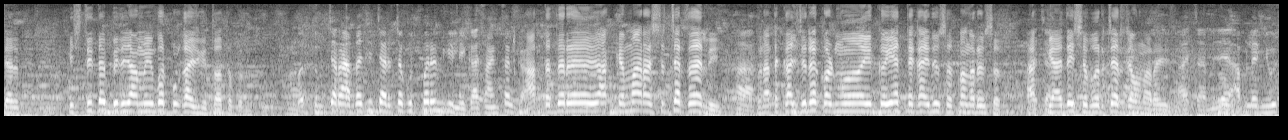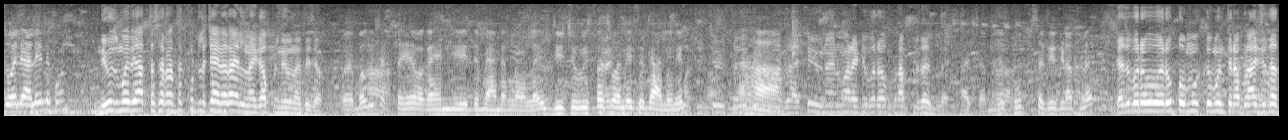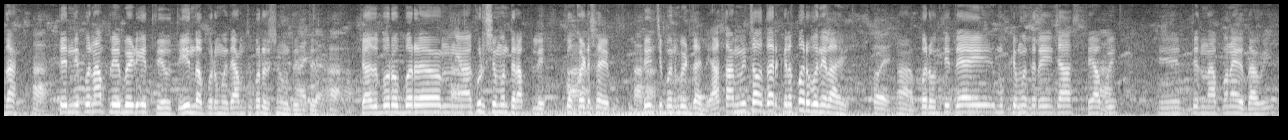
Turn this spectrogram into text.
किस्ती तब्येतीची आम्ही भरपूर काळजी घेतो आतापर्यंत. बरं, तुमच्या राधाची चर्चा कुठपर्यंत गेली? काय सांगचाल का? आता तर अख्ख्या महाराष्ट्रात चर्चा झाली. हां. पण आता कालचे रेकॉर्ड मग एक येत्या काही दिवसात पंधरा दिवसात अख्ख्या देशभर चर्चा होणार आहे. अच्छा म्हणजे आपले न्यूजवाले आलेले कोण? न्यूजमध्ये आता सर आता कुठलं चॅनल राहिलं नाही का न्यूज त्याच्यावर? बरं, बघू शकता हे बघा ह्यांनी इथे बॅनर लावलाय. जी चोवीस तास वाले तिथे आलेले हां. नाईन मराठी बरोबर आपलं झालेलं आहे अच्छा म्हणजे खूप सगळीकडे आपलं. त्याचबरोबर उपमुख्यमंत्री आपले अजितदादा हा. त्यांनी पण आपली भेट घेतली होती इंदापूरमध्ये आमचं प्रदर्शन होतं अच्छा, तिथे. हा, हा. त्याचबरोबर अं, कृषी मंत्री आपले कोकाटे साहेब. त्यांची पण भेट झाली. आता आम्ही चौदा तारखेला परभणीला आहे. हा परभणी तिथे मुख्यमंत्र्यांच्या हस्ते आम्ही अं, त्यांना आपण एकदा आम्ही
